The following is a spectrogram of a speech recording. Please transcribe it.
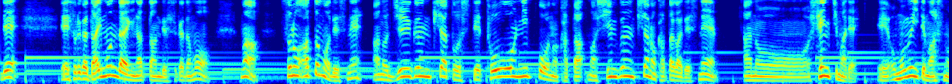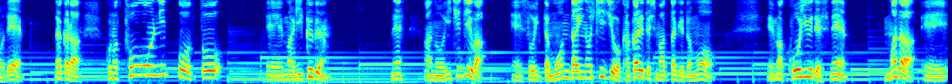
でえそれが大問題になったんですけども、まあ、その後もですねあの従軍記者として東欧日報の方、まあ、新聞記者の方がですね、あのー、戦地まで、えー、赴いてますので、だからこの東欧日報と、えー、まあ、陸軍、ね、あの一時は、えそういった問題の記事を書かれてしまったけども、えまあ、こういうですねまだ、え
